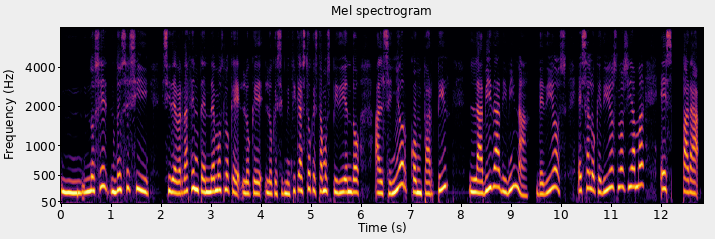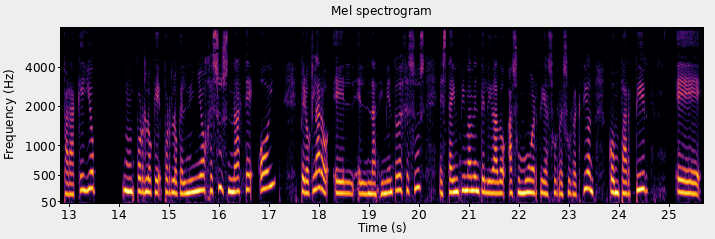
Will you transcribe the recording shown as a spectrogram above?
Mm, no sé, no sé si, si de verdad entendemos lo que, lo que, lo que significa esto que estamos pidiendo al Señor, compartir la vida divina de Dios. Es a lo que Dios nos llama, es para, para aquello por lo que, por lo que el niño Jesús nace hoy, pero claro, el, el nacimiento de Jesús está íntimamente ligado a su muerte y a su resurrección. Compartir eh,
